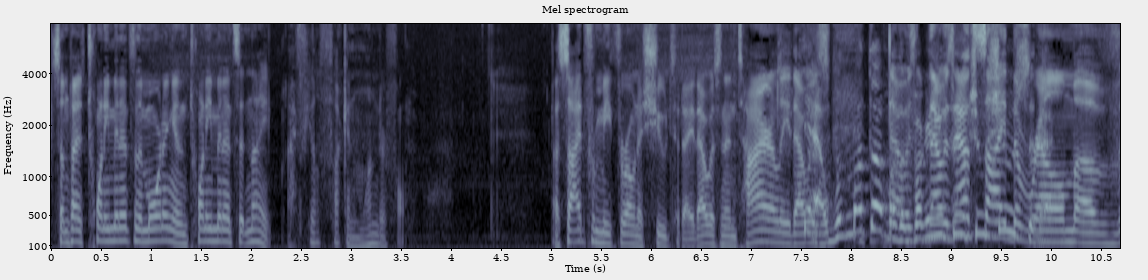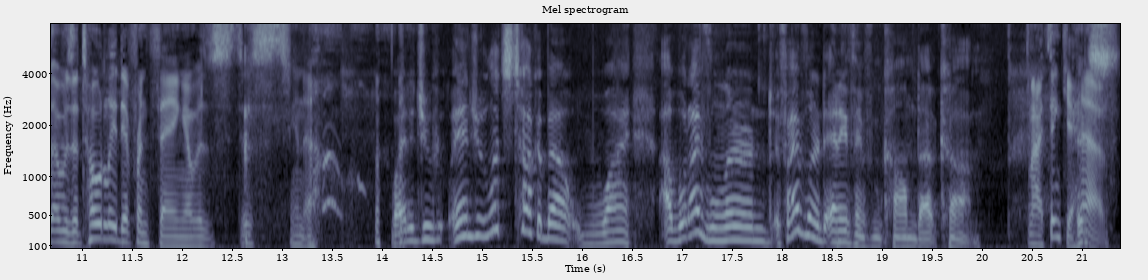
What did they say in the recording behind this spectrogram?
sometimes twenty minutes in the morning and twenty minutes at night. I feel fucking wonderful. Aside from me throwing a shoe today, that was an entirely that Yeah, was well, what the that was, that was outside the shoes today. realm of that was a totally different thing. I was just you know. Why did you, Andrew? Let's talk about why. Uh, what I've learned, if I've learned anything from Calm.com, I think you have. it's,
